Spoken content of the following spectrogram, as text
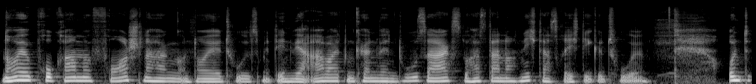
neue Programme vorschlagen und neue Tools, mit denen wir arbeiten können, wenn du sagst, du hast da noch nicht das richtige Tool. Und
